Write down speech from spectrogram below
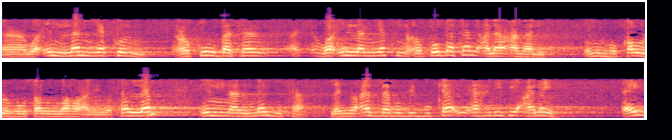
وإن لم يكن عقوبة وإن لم يكن عقوبة على عمله. ومنه قوله صلى الله عليه وسلم إن الميت ليعذب ببكاء أهله عليه أي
